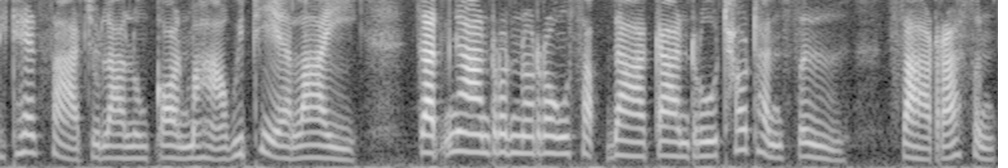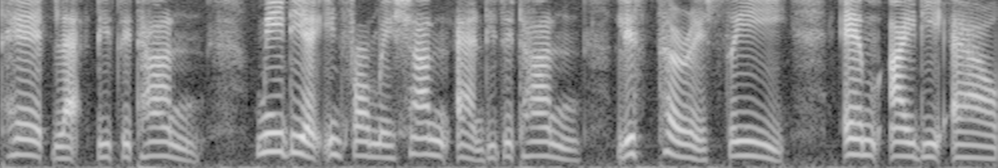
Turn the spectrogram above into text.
นิเทศศาสตร์จุฬาลงกรณ์มหาวิทยาลัย จัดงานรณรงค์สัปดาห์การรู้เท่าทันสื่อ สารสนเทศและดิจิทัล Media Information and Digital Literacy MIDL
